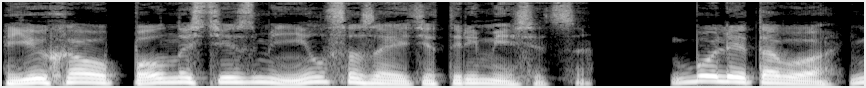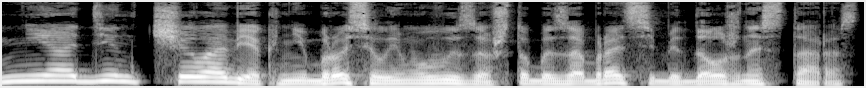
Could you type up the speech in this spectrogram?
Юйхао полностью изменился за эти три месяца. Более того, ни один человек не бросил ему вызов, чтобы забрать себе должность старост.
